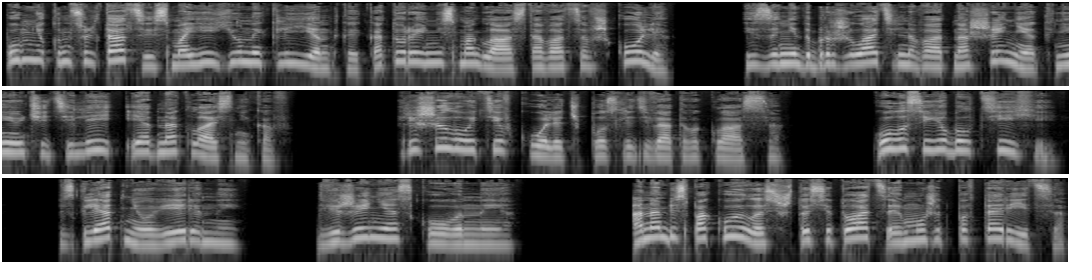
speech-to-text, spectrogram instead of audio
Помню консультации с моей юной клиенткой, которая не смогла оставаться в школе из-за недоброжелательного отношения к ней учителей и одноклассников. Решила уйти в колледж после девятого класса. Голос ее был тихий, взгляд неуверенный, движения скованные. Она беспокоилась, что ситуация может повториться,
